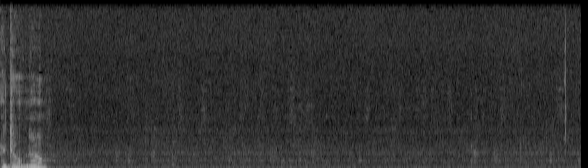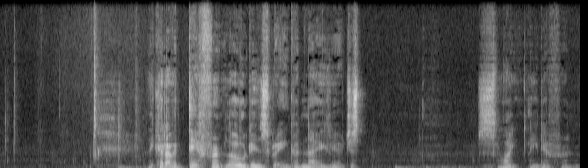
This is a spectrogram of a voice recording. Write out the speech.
I don't know. They could have a different loading screen, couldn't they? You know, just slightly different.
